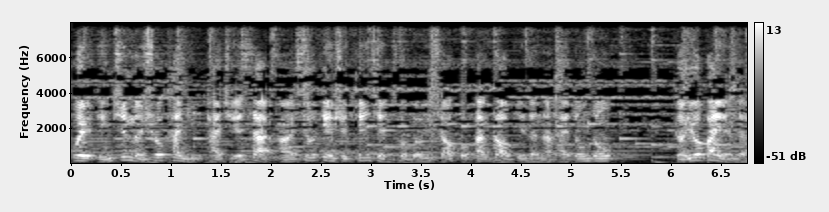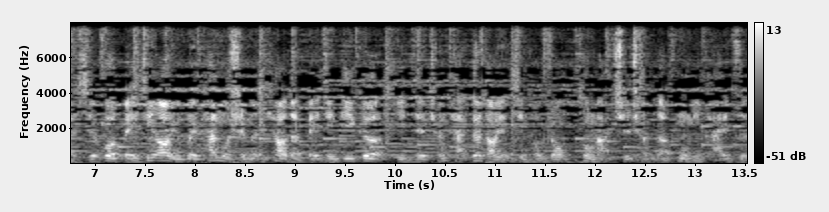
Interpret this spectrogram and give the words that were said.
为邻居们收看女排决赛而修电视天线错过与小伙伴告别的男孩东东。葛优扮演的写过北京奥运会开幕式门票的北京的哥，以及陈凯歌导演镜头中纵马驰骋的牧民孩子，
